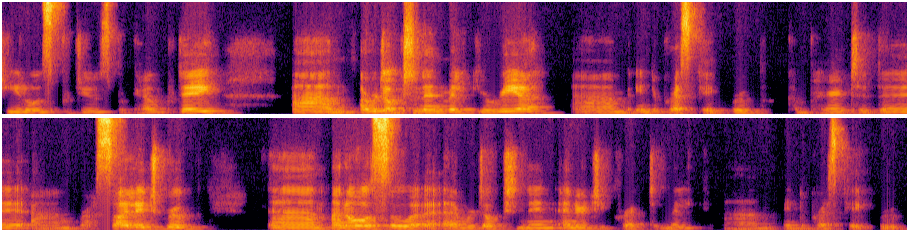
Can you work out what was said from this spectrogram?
kilos produced per cow per day. Um, a reduction in milk urea um, in the press cake group compared to the um, grass silage group, um, and also a, a, reduction in energy corrected milk um, in the press cake group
